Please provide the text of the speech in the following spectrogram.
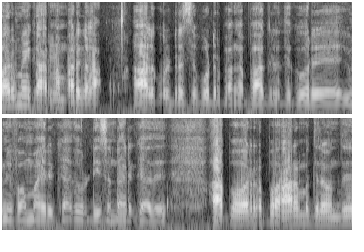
வறுமை காரணமாக இருக்கலாம். ஆளுக்கு ஒரு ட்ரெஸ்ஸு போட்டிருப்பாங்க பார்க்குறதுக்கு ஒரு யூனிஃபார்மாக இருக்காது ஒரு டீசெண்டாக இருக்காது. அப்போ வர்றப்போ ஆரம்பத்தில் வந்து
